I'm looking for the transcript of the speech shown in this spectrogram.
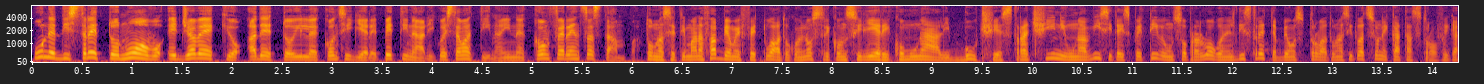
Un distretto nuovo e già vecchio, ha detto il consigliere Pettinari questa mattina in conferenza stampa. Una settimana fa abbiamo effettuato con i nostri consiglieri comunali Bucci e Straccini una visita ispettiva e un sopralluogo nel distretto e abbiamo trovato una situazione catastrofica.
